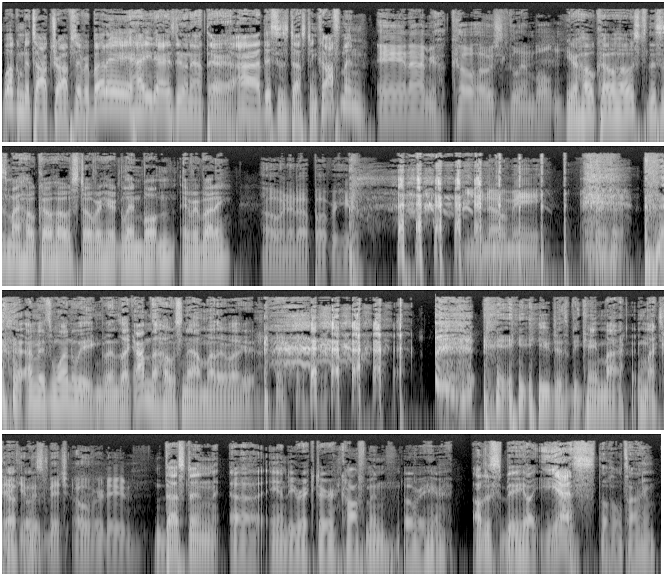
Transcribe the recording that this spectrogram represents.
Welcome to Talk Drops, everybody. How you guys doing out there? Uh, this is Dustin Kaufman, And I'm your co-host, Glenn Bolton, your ho co-host. This is my ho co-host over here, Glenn Bolton. Everybody. hoeing it up over here. you know me. I missed one week, and Glenn's like, "I'm the host now, motherfucker." you just became my my Taking this co-host. bitch over, dude. Dustin, uh, Andy Richter Kaufman over here. I'll just be like, "Yes," the whole time.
